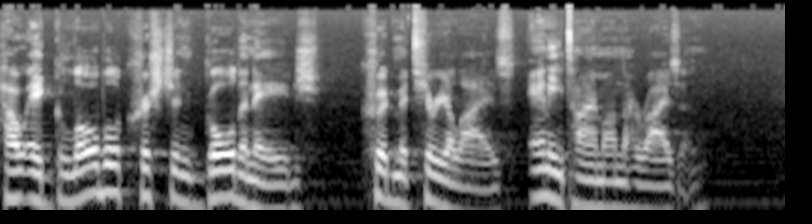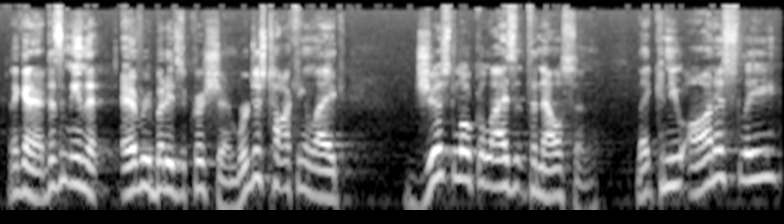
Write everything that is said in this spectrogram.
how a global Christian golden age could materialize anytime on the horizon. And again, it doesn't mean that everybody's a Christian. We're just talking like, just localize it to Nelson. Like, can you honestly,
